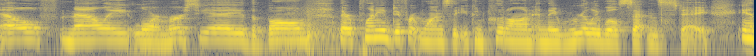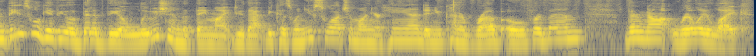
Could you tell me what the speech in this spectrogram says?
e.l.f., Mally, Laura Mercier, The Balm. There are plenty of different ones that you can put on and they really will set and stay. And these will give you a bit of the illusion that they might do that because when you swatch them on your hand and you kind of rub over them, they're not really like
